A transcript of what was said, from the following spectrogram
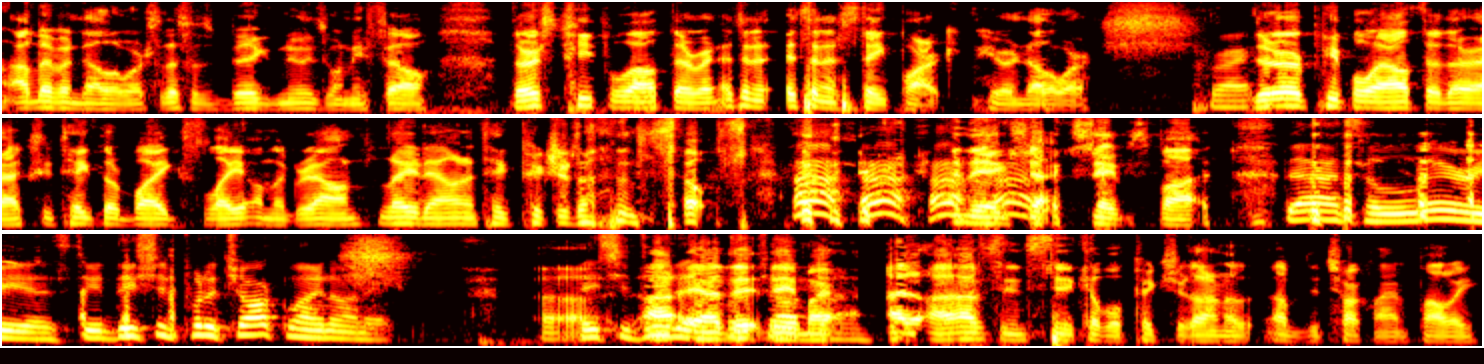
I live in Delaware, so this was big news when he fell. There's people out there, and it's in it's in a state park here in Delaware. Right. There are people out there that actually take their bikes, lay on the ground, lay down, and take pictures of themselves in the exact same spot. That's hilarious, dude. They should put a chalk line on it. Uh, They should do uh, that. yeah, they, they might. line. I, I've seen, seen a couple of pictures. I don't know. Um, the chalk line probably.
